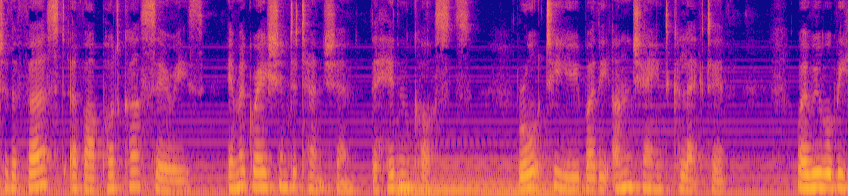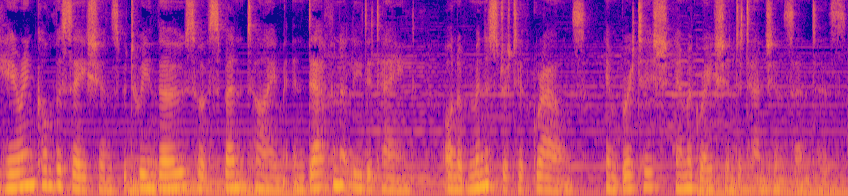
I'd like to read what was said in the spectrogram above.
to the first of our podcast series, Immigration Detention The Hidden Costs, brought to you by the Unchained Collective, where we will be hearing conversations between those who have spent time indefinitely detained on administrative grounds in British immigration detention centres.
